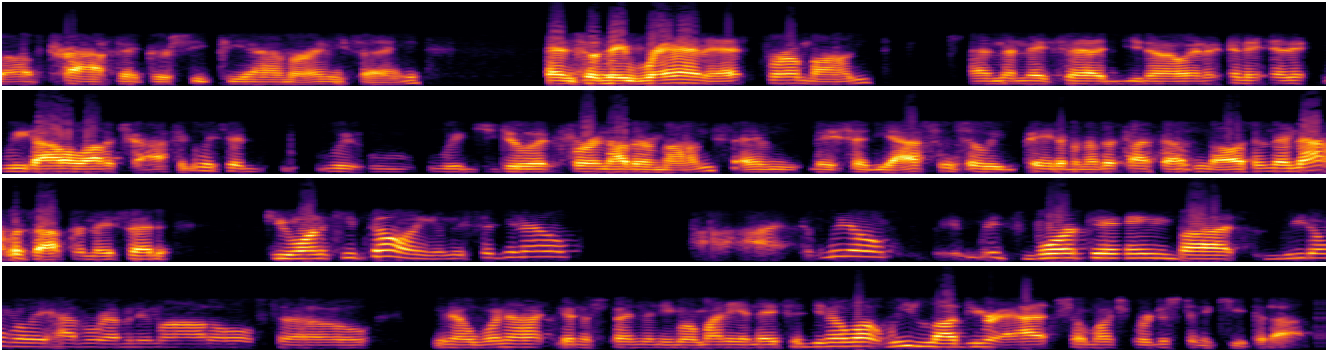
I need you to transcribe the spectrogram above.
of traffic or CPM or anything. And so they ran it for a month, and then they said, you know, and, and, it, and it, we got a lot of traffic. We said, we, would you do it for another month? And they said yes. And so we paid them another five thousand dollars. And then that was up, and they said, do you want to keep going? And we said, you know, I, we don't. It's working, but we don't really have a revenue model, so you know, we're not going to spend any more money. And they said, you know what, we love your ad so much, we're just going to keep it up.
